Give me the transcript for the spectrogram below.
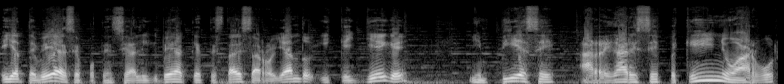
ella te vea ese potencial y vea que te está desarrollando y que llegue y empiece a regar ese pequeño árbol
